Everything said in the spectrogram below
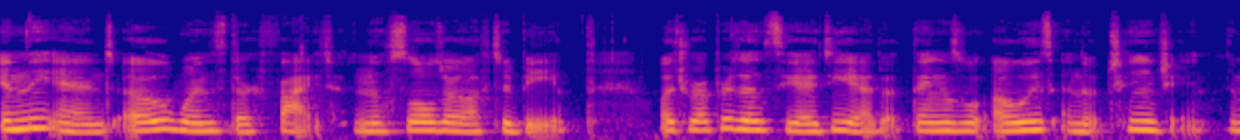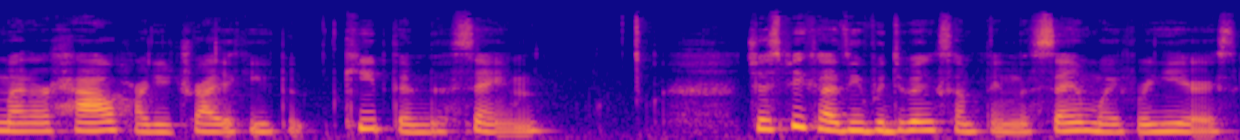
In the end, O wins their fight, and the souls are left to be, which represents the idea that things will always end up changing, no matter how hard you try to keep them, keep them the same. Just because you've been doing something the same way for years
